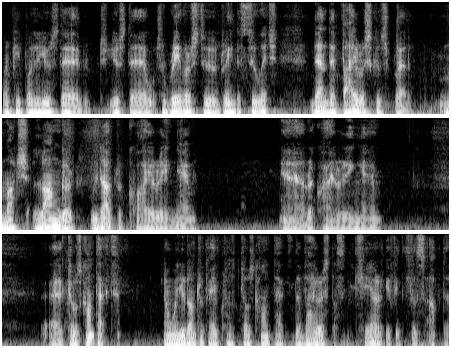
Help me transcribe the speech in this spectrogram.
where people use the use the rivers to drain the sewage. Then the virus could spread much longer without requiring um, uh, requiring um, uh, close contact and when you don't require close, close contact, the virus doesn't care if it kills out the,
